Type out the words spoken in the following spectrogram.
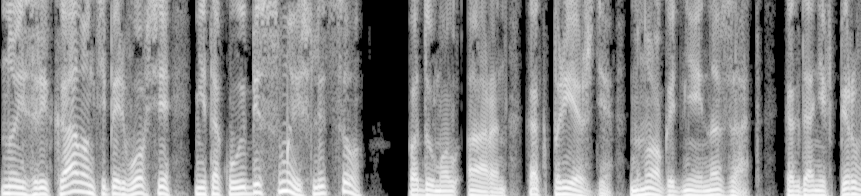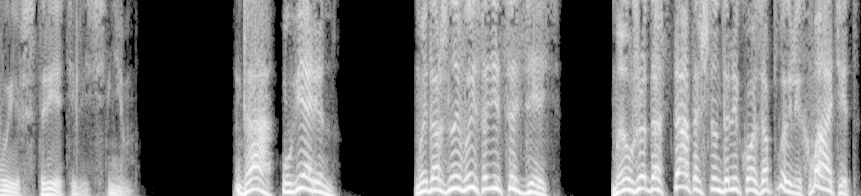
но изрекал он теперь вовсе не такую бессмыслицу, — подумал Аарон, как прежде, много дней назад, когда они впервые встретились с ним. — Да, уверен. Мы должны высадиться здесь. Мы уже достаточно далеко заплыли, хватит!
